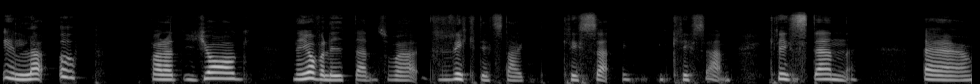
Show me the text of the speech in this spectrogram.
illa upp. För att jag när jag var liten så var jag riktigt starkt kristen. kristen. kristen. Eh,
